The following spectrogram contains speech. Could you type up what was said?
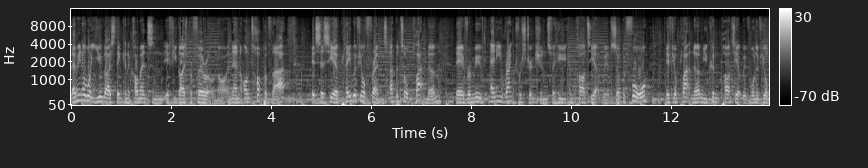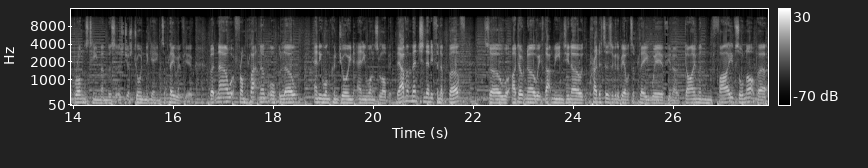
let me know what you guys think in the comments and if you guys prefer it or not. And then on top of that, it says here, play with your friends. Up until Platinum, they have removed any ranked restrictions for who you can party up with. So before, if you're Platinum, you couldn't party up with one of your Bronze team members that has just joined the game to play with you. But now, from Platinum or below, anyone can join anyone's lobby. They haven't mentioned anything above, so I don't know if that means, you know, the Predators are going to be able to play with, you know, Diamond 5s or not, but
